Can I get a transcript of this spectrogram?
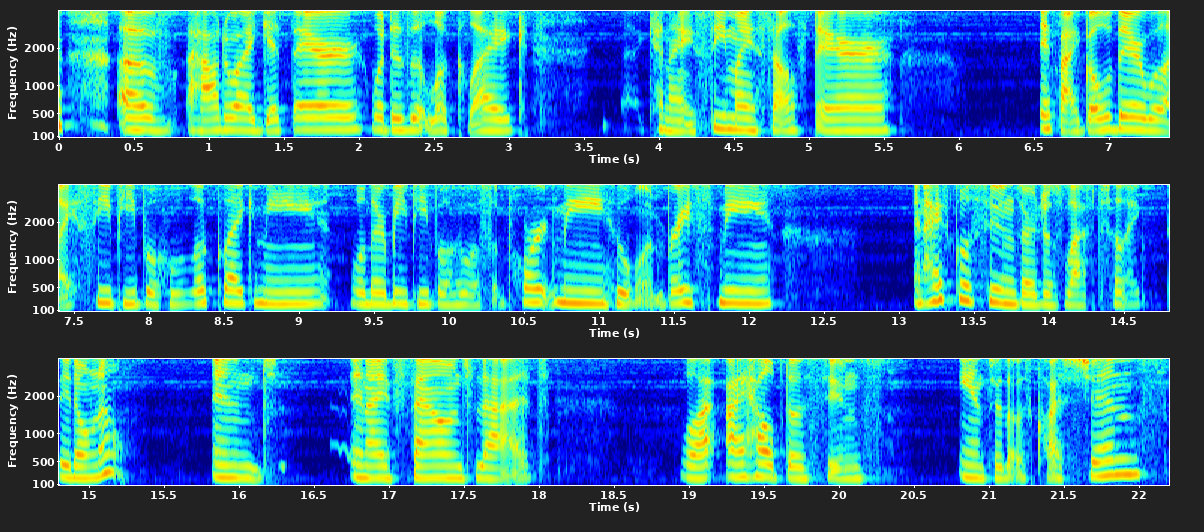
of how do I get there? What does it look like? Can I see myself there? If I go there, will I see people who look like me? Will there be people who will support me, who will embrace me? And high school students are just left to like, they don't know. And and I found that well, I, I help those students answer those questions.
